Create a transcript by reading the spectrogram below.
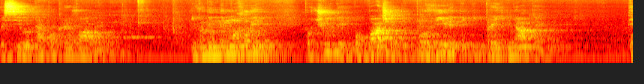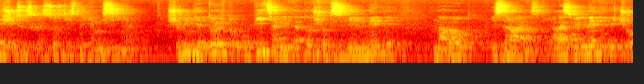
висіло те покривало. І вони не могли почути, побачити, повірити і прийняти те, що Ісус Христос дійсно є Месія. Що Він є той, хто обіцяний для того, щоб звільнити народ ізраїльський. Але звільнити від чого?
